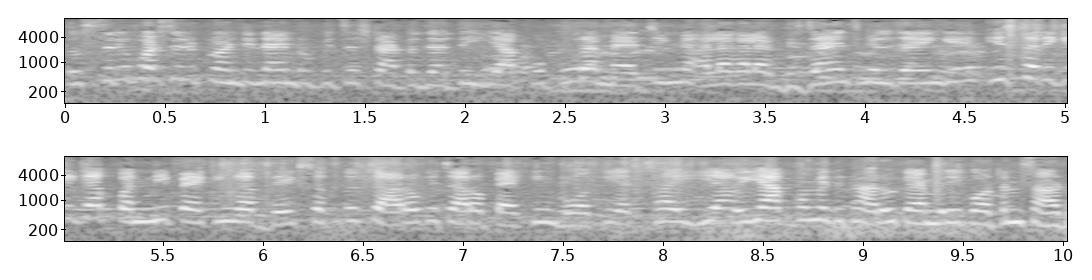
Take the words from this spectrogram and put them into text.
तो सिर्फ़ और सिर्फ़ ट्वेंटी नाइन रुपीज़ से स्टार्ट हो जाती है। ये आपको पूरा मैचिंग में अलग अलग डिज़ाइन मिल जाएँगे। इस तरीके का पन्नी पैकिंग आप देख सकते हो। चारों के चारों पैकिंग बहुत ही अच्छा है। ये तो आपको मैं दिखा रहा हूँ कैमरी कॉटन साठ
